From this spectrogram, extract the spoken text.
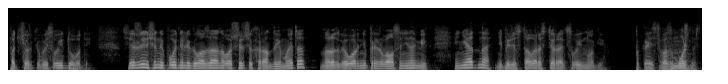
подчеркивая свои доводы. Все женщины подняли глаза на вошедших Ранда и Мэтта, но разговор не прервался ни на миг, и ни одна не перестала растирать свои ноги. «Пока есть возможность,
